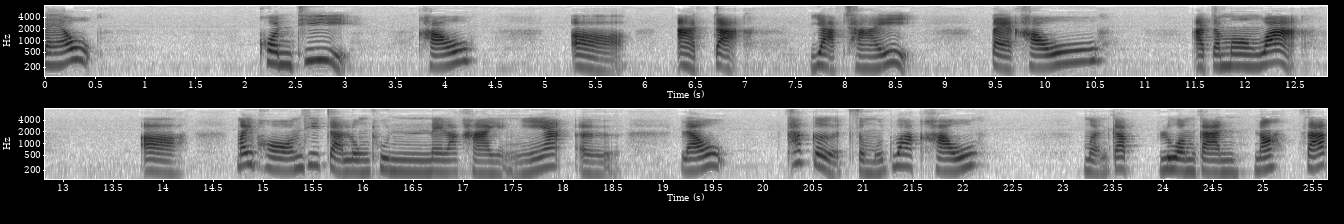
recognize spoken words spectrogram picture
แล้วคนที่เขาเอ่ออาจจะอยากใช้ แต่เขาอาจจะมองว่าอ่าไม่พร้อมที่จะลงทุนในราคาอย่างเงี้ย เออ แล้วถ้าเกิดสมมุติว่าเขาเหมือนกับรวมกันเนาะสัก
